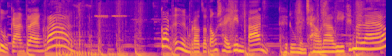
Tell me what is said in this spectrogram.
สู่การแปลงร่าง ก่อนอื่นเราจะต้องใช้ดินปั้น เธอดูเหมือนชาวนาวีขึ้นมาแล้ว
